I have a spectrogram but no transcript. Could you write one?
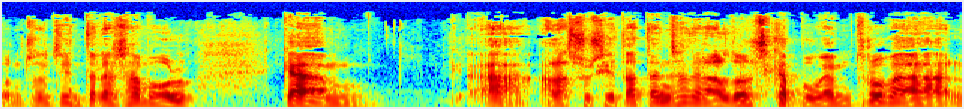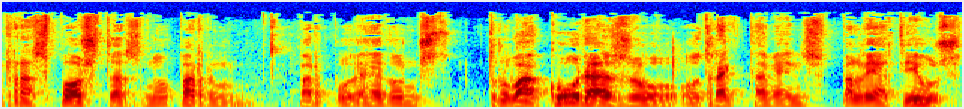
doncs, ens interessa molt que, a, la societat en general doncs, que puguem trobar respostes no? per, per poder doncs, trobar cures o, o tractaments pal·liatius.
